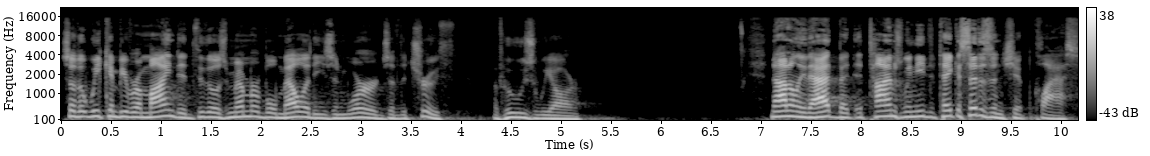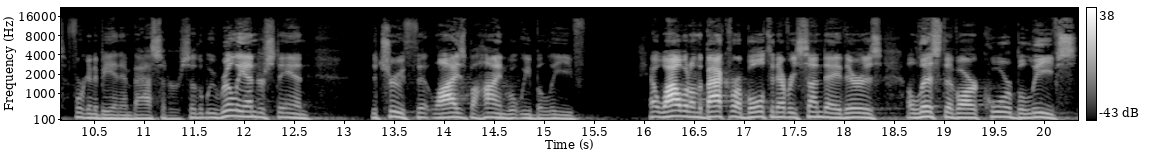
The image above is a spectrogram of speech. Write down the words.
so that we can be reminded through those memorable melodies and words of the truth of whose we are. Not only that, but at times we need to take a citizenship class if we're going to be an ambassador so that we really understand the truth that lies behind what we believe. At Wildwood, on the back of our bulletin every Sunday, there is a list of our core beliefs.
